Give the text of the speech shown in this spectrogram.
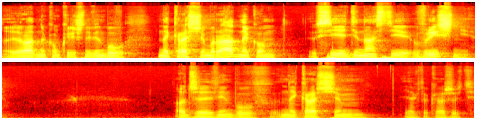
радником Крішни, він був найкращим радником всієї династії Рішні. Отже, він був найкращим, як то кажуть,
